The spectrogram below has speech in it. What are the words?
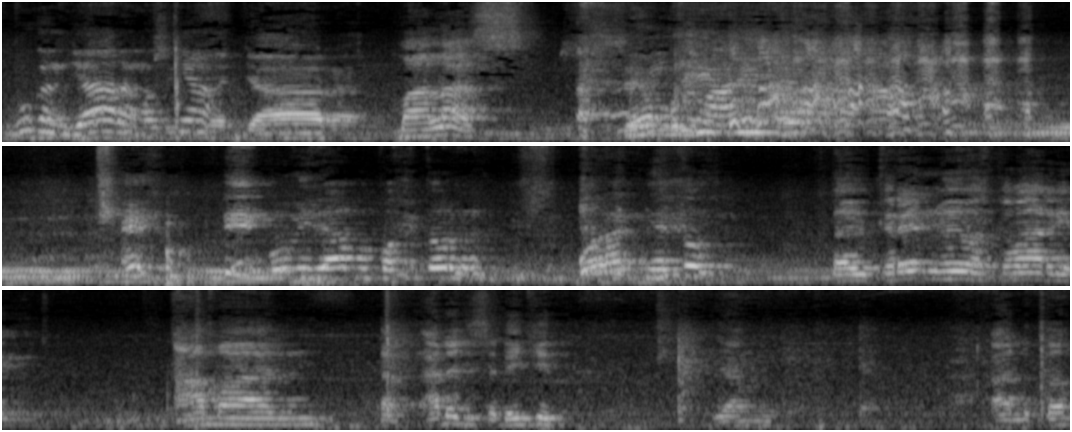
Bukan jarang, maksudnya Ya, jarang Malas. Memang begitu. Mau bilang apa faktor orangnya tuh Tapi keren memang kemarin. Aman. Tak- Ada di sedikit yang anu tuh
